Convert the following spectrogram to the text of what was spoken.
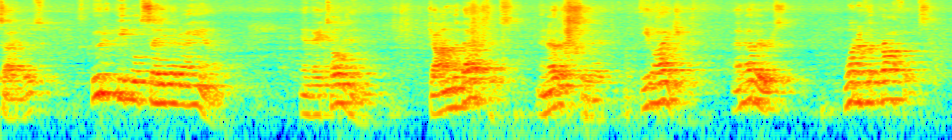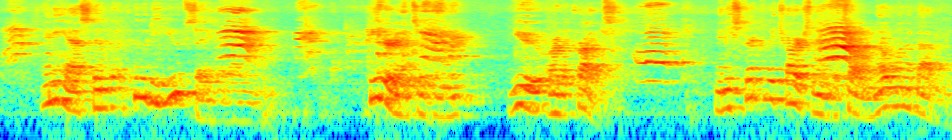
Disciples, Who do people say that I am? And they told him, John the Baptist. And others said, Elijah. And others, one of the prophets. And he asked them, But who do you say that I am? Peter answered him, You are the Christ. And he strictly charged them to tell no one about him.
